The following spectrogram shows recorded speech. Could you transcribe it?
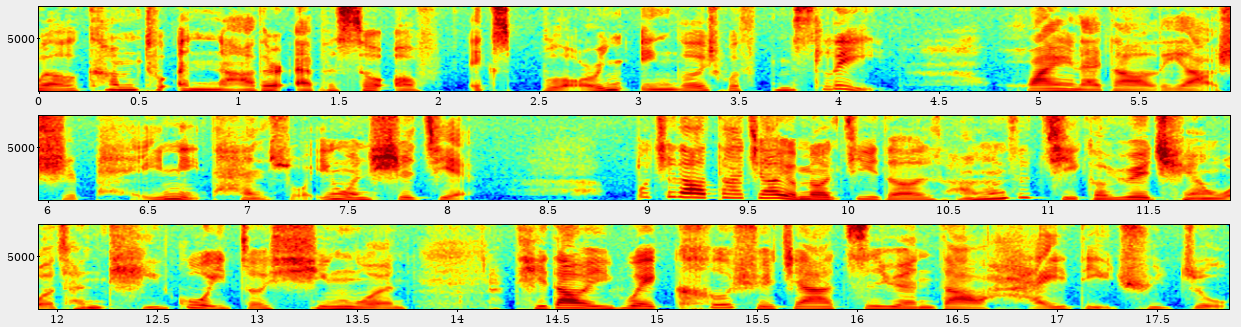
Welcome to another episode of Exploring English with Miss Lee。欢迎来到李老师陪你探索英文世界。不知道大家有没有记得，好像是几个月前我曾提过一则新闻，提到一位科学家自愿到海底去住，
